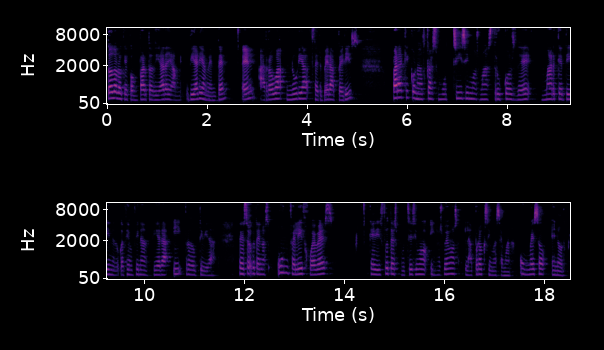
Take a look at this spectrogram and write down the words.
todo lo que comparto diariamente en arroba Nuria Cervera Peris para que conozcas muchísimos más trucos de marketing, educación financiera y productividad. Te deseo que tengas un feliz jueves, que disfrutes muchísimo y nos vemos la próxima semana. Un beso enorme.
